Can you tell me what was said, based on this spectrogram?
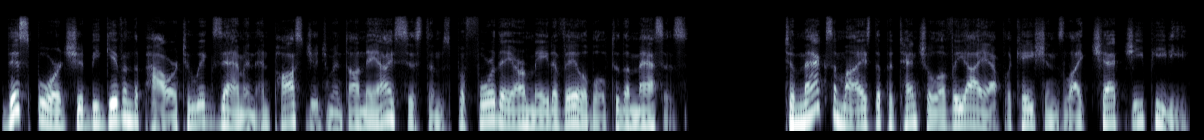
This board should be given the power to examine and pass judgment on AI systems before they are made available to the masses. To maximize the potential of AI applications like ChatGPT,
